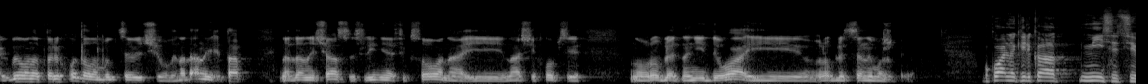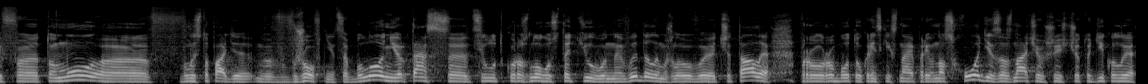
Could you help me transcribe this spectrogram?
Якби воно переходило, ми б це відчули. На даний етап, на даний час ось лінія фіксована, і наші хлопці ну роблять на ній дива і роблять це неможливо. Буквально кілька місяців е, тому, е, в листопаді, в жовтні це було. Нью-Йорк Таймс е, цілу таку розлогу статтю вони видали. Можливо, ви читали про роботу українських снайперів на сході, зазначивши, що тоді, коли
